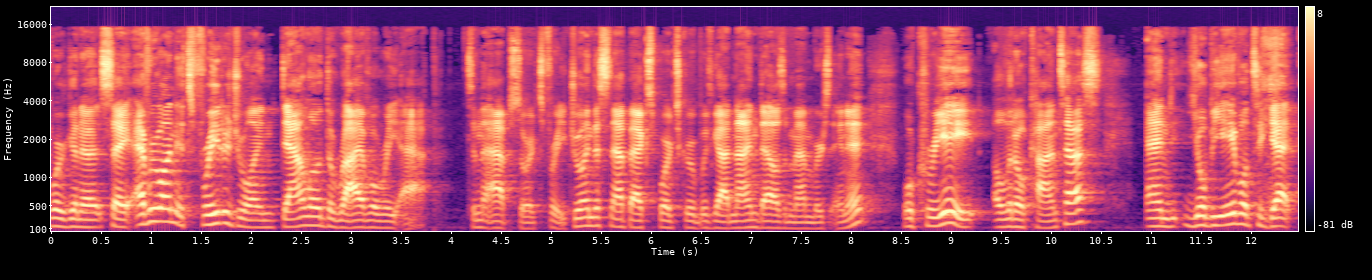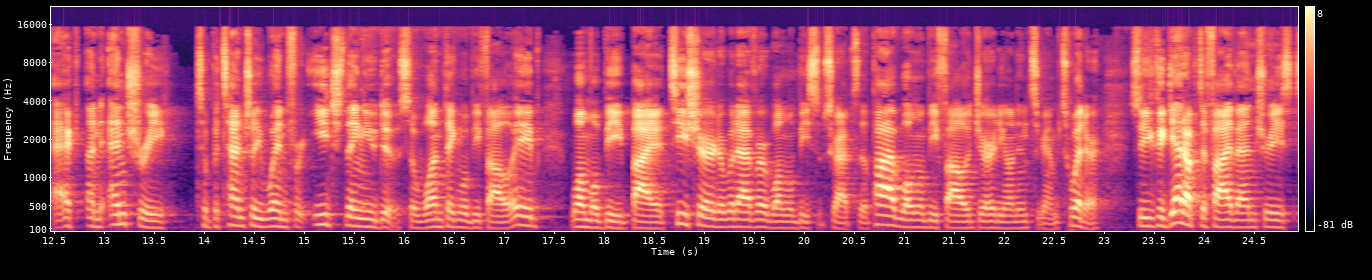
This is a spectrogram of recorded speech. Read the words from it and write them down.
we're going to say everyone it's free to join, download the Rivalry app. It's in the App Store, it's free. Join the Snapback Sports group. We've got 9,000 members in it. We'll create a little contest and you'll be able to get an entry to potentially win for each thing you do. So one thing will be follow Abe, One will be buy a t-shirt or whatever. One will be subscribe to the pod. One will be follow Jerdy on Instagram, Twitter. So you could get up to five entries,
